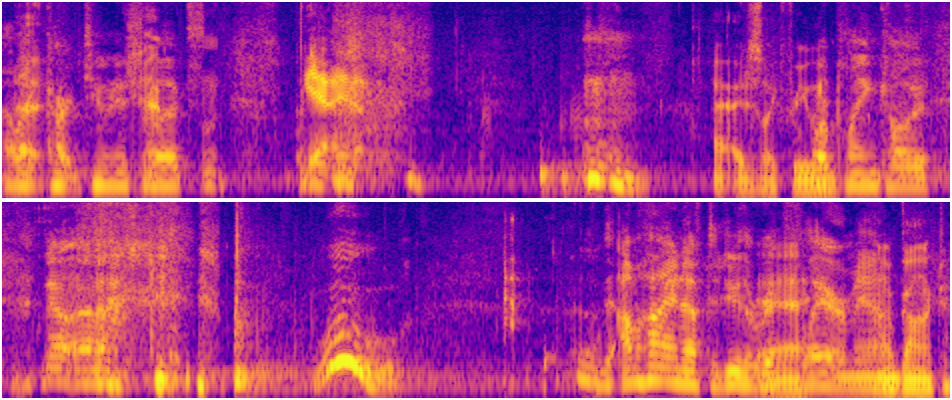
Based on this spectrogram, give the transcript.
I like cartoonish looks yeah, yeah. I, I just like free or plain colored. No, uh Woo! I'm high enough to do the Ric Yeah, Flair, man. I'm gonked.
